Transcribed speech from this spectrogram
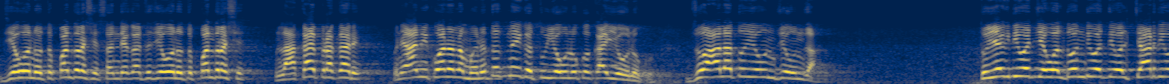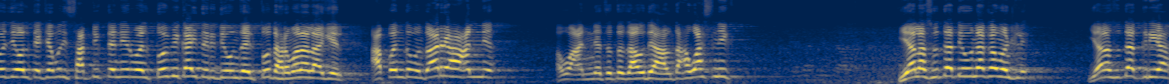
जेवण होतं पंधराशे संध्याकाळचं जेवण होतं पंधराशे. म्हणलं हा काय प्रकार आहे? म्हणजे आम्ही कोणाला म्हणतच नाही का तू येऊ नको काय येऊ नको. जो आला तो येऊन जेवून जा. तो एक दिवस जेवल दोन दिवस जेवल चार दिवस जेवल त्याच्यामध्ये सात्विकता निर्माण तो बी काहीतरी देऊन जाईल तो धर्माला लागेल. आपण तर म्हणतो अरे हा अन्य. अहो अन्याचं तर जाऊ द्या हा हा वासनिक. याला सुद्धा देऊ नका म्हटले. याला सुद्धा क्रिया.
